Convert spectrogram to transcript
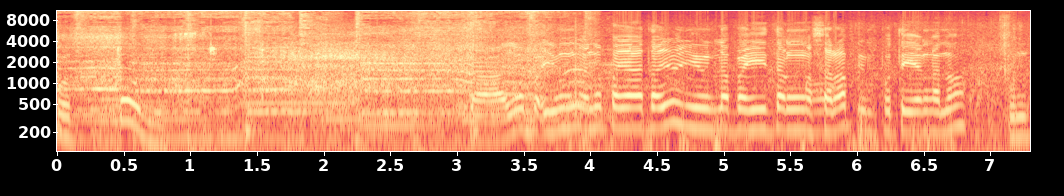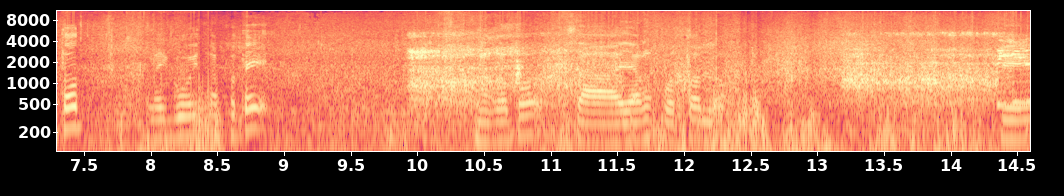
Putol. Kaya ba? Yung ano pa yata yun? Yung labahitang masarap, yung puti ang ano, puntot. May guhit na puti. Nako po, sayang putol oh. Okay.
